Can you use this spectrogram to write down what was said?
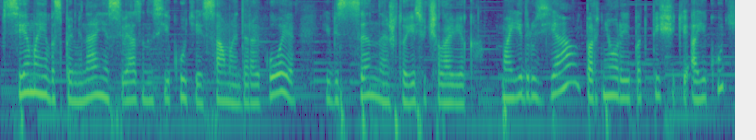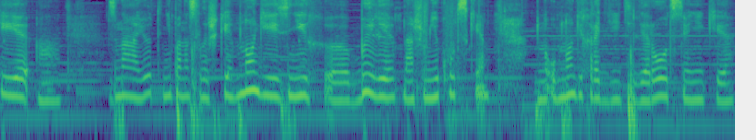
Все мои воспоминания связаны с Якутией, самое дорогое и бесценное, что есть у человека. Мои друзья, партнеры и подписчики о Якутии а, знают не понаслышке. Многие из них э, были в нашем Якутске. У многих родители, родственники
